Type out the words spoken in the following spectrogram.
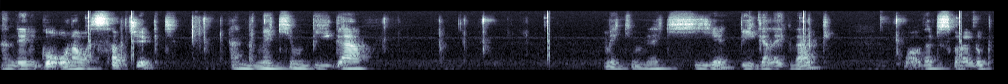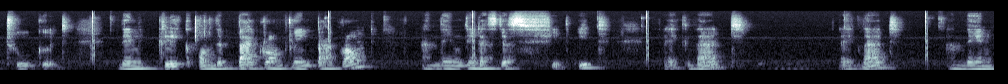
and then go on our subject and make him bigger. Make him like here bigger like that wow that is gonna look too good. Then click on the background main background and then let us just fit it like that like that and then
